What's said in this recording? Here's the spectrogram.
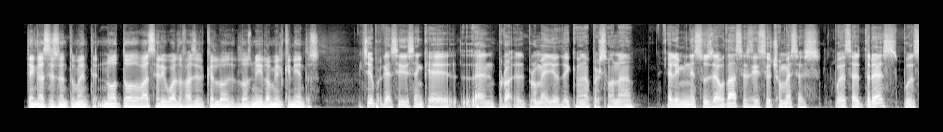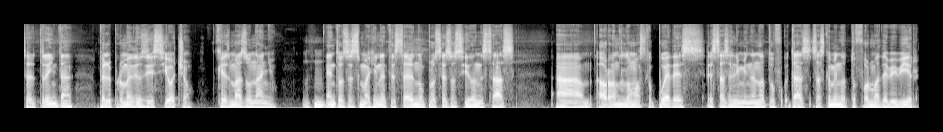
tengas eso en tu mente. No todo va a ser igual de fácil que los, mil o mil quinientos. Sí, porque así dicen que el, promedio de que una persona elimine sus deudas es 18 meses. Puede ser 3, puede ser 30, pero el promedio es 18, que es más de un año. Entonces imagínate estar en un proceso así donde estás ahorrando lo más que puedes, estás eliminando tu, estás, cambiando tu forma de vivir.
